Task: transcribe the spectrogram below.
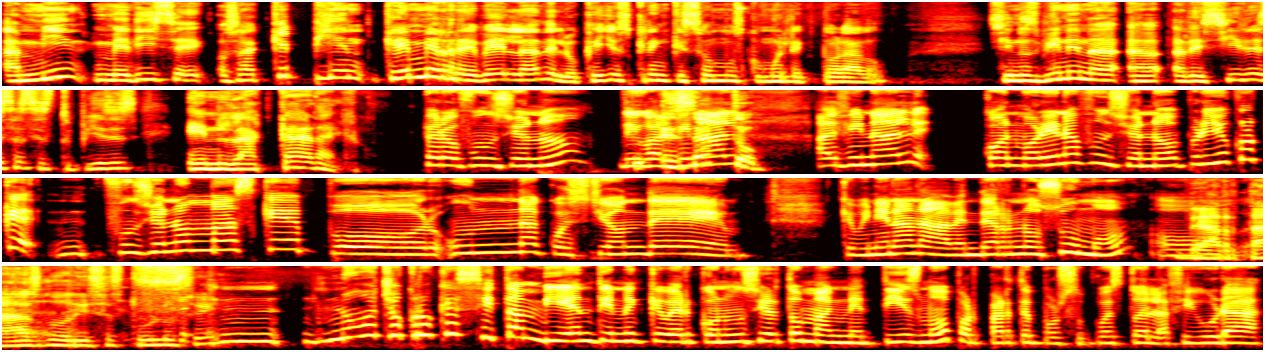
a mí me dice, o sea, ¿qué, qué me revela de lo que ellos creen que somos como electorado? Si nos vienen a, a- a decir esas estupideces en la cara. Pero funcionó. Digo, al Exacto. final, al final con Morena funcionó, pero yo creo que funcionó más que por una cuestión de que vinieran a vendernos humo. O, De hartazgo, dices tú, Lucy. No, yo creo que sí también tiene que ver con un cierto magnetismo por parte, por supuesto, de la figura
